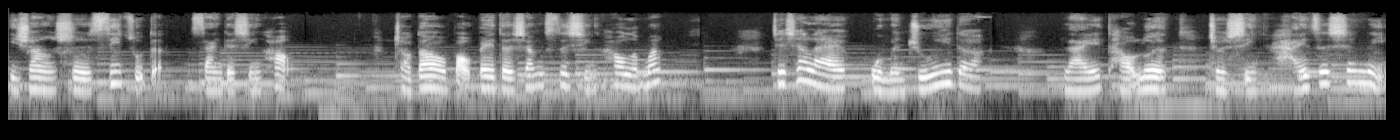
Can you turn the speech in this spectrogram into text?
以上是 C 组的三个型号，找到宝贝的相似型号了吗？接下来我们逐一的来讨论九型孩子心里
